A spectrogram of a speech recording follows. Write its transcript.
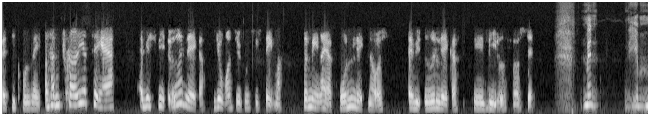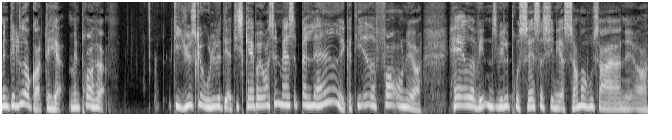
værdigrundlag. Og så den tredje ting er, at hvis vi ødelægger jordens økosystemer, så mener jeg grundlæggende også, at vi ødelægger det livet for os selv. Men men det lyder jo godt, det her. Men prøv at høre. De jyske ulve der, de skaber jo også en masse ballade, ikke? Og de æder forne, og havet og vindens vilde processer generer sommerhusejerne, og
